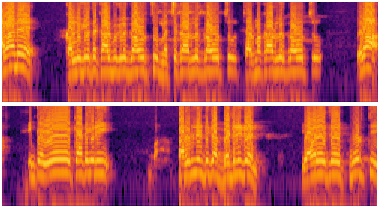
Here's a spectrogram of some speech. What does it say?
అలానే కళ్ళు గీత కార్మికులకు కావచ్చు మత్స్యకారులకు కావచ్చు చర్మకారులకు కావచ్చు ఇలా ఇంకా ఏ కేటగిరీ పర్మనెంట్గా బెడ్ రిటర్న్ ఎవరైతే పూర్తి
